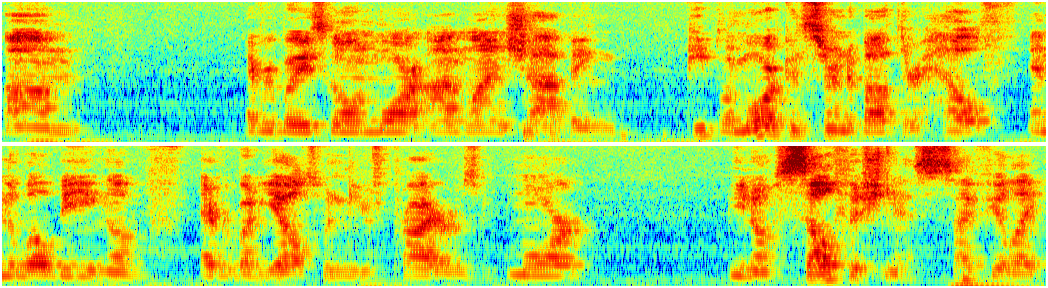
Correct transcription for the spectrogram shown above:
Um, everybody's going more online shopping. People are more concerned about their health and the well-being of everybody else. When years prior it was more, you know, selfishness. I feel like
